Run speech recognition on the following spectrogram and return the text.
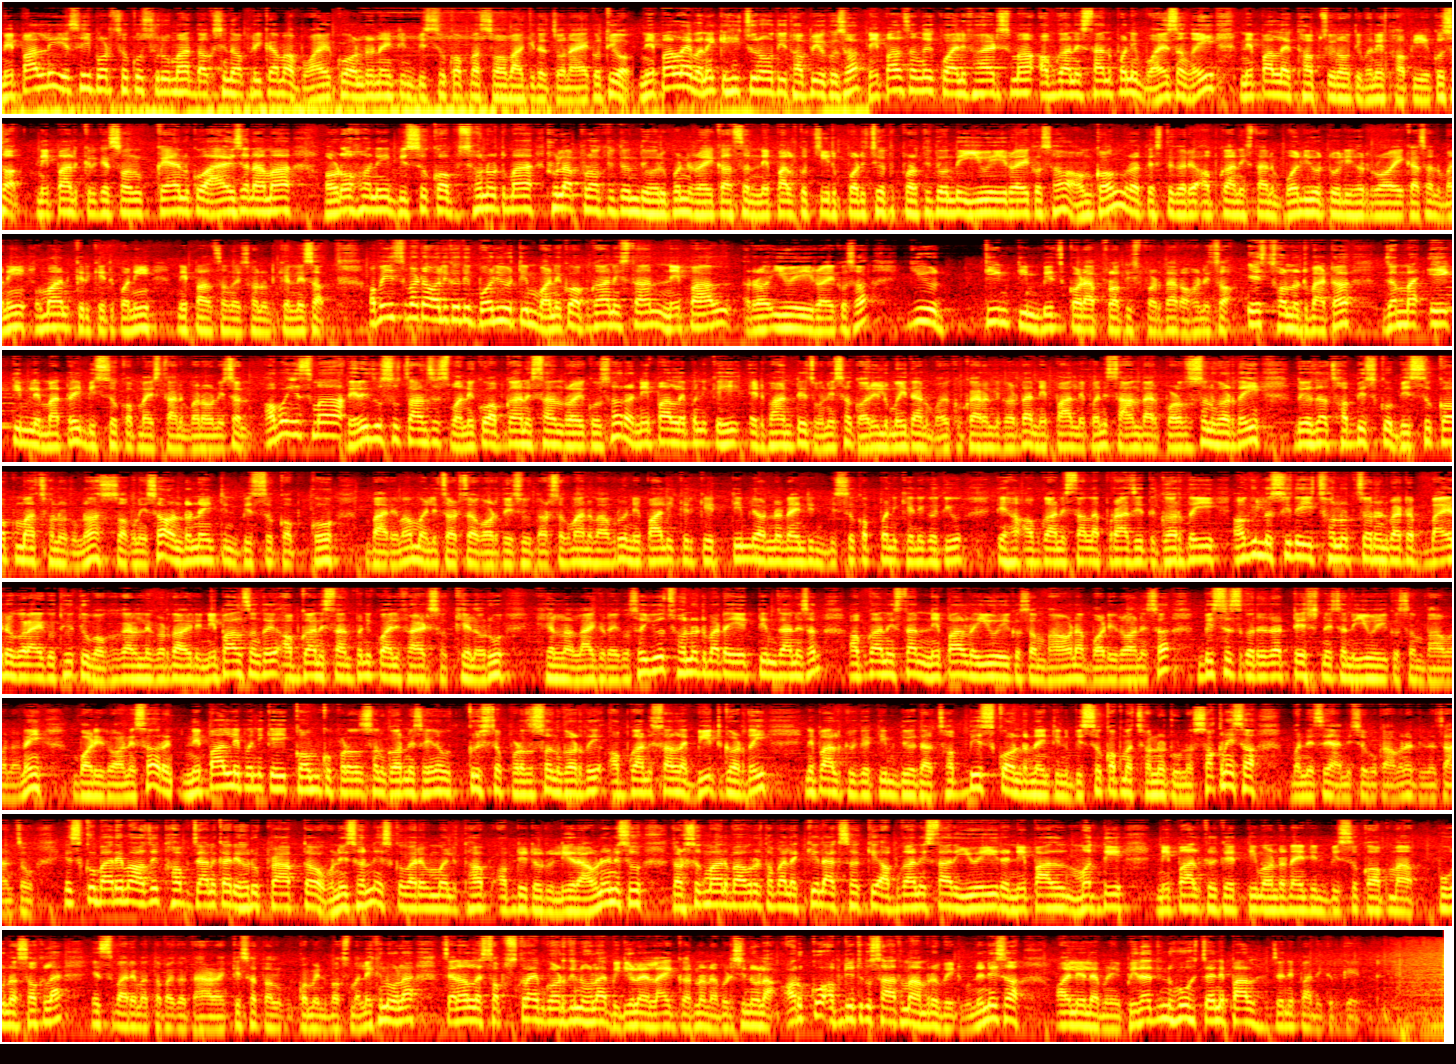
नेपालले यसै वर्षको सुरुमा दक्षिण अफ्रिकामा भएको अन्डर नाइन्टिन विश्वकपमा सहभागिता जनाएको थियो। नेपाललाई भने केही चुनौती थपिएको छ। नेपालसँगै क्वालिफायर्समा अफगानिस्तान पनि भएसँगै नेपाललाई थप चुनौती भने थपिएको छ। नेपाल क्रिकेट सङ्घ क्यानको आयोजनामा रहने विश्वकप छनौटमा ठूला प्रतिद्वन्दीहरू पनि रहेका छन्। नेपालको चिर परिचित प्रतिद्वन्दी युए रहेको छ हङकङ र त्यस्तै गरी अफगानिस्तान बलियो टोलीहरू रहेका छन् भने ओमान क्रिकेट पनि नेपालसँगै छनौट खेल्नेछ। अब यसबाट अलिकति बलियो टिम भनेको अफगानिस्तान नेपाल र युए रहेको छ। यो तीन टिम बीच कडा प्रतिस्पर्धा रहनेछ। यस छनौटबाट जम्मा एक टिमले मात्रै विश्वकपमा स्थान बनाउनेछन्। अब यसमा धेरै जसो चान्सेस भनेको अफगानिस्तान रहेको छ र नेपाललाई पनि केही एडभान्टेज हुनेछ। घरेलु मैदान भएको कारणले गर्दा नेपालले पनि शानदार प्रदर्शन गर्दै दुई हजार छब्बिसको विश्वकपमा छनौट हुन सक्नेछ। अन्डर नाइन्टिन विश्वकपको बारेमा मैले चर्चा गर्दैछु। दर्शक महानुभावहरू नेपाली क्रिकेट टिमले अन्डर नाइन्टिन विश्वकप पनि खेलेको थियो। त्यहाँ अफगानिस्तानलाई पराजित गर्दै अघिल्लो सिधै छनौट चरणबाट बाहिर गराएको थियो। त्यो भएको कारणले गर्दा अहिले नेपालसँगै अफगानिस्तान पनि क्वालिफाइड खेलहरू खेल्न लागिरहेको रहेको छ। यो छनौटबाट एक टिम जानेछन्। अफगानिस्तान नेपाल र युएको सम्भावना बढिरहनेछ। विशेष गरेर टेस्ट नेसन युएको सम्भावना नै बढिरहनेछ। र नेपालले पनि केही कमको प्रदर्शन गर्ने छैन। उत्कृष्ट प्रदर्शन गर्दै अफगानिस्तानलाई बिट गर्दै नेपाल क्रिकेट टिम दुई हजार छब्बिसको अन्डर नाइन्टिन विश्वकपमा छनौट हुन सक्नेछ भन्ने चाहिँ हामी शुभकामना दिन चाहन्छौँ। यसको बारेमा अझै थप जानकारीहरू प्राप्त हुनेछन्। यसको बारेमा मैले थप अपडेटहरू लिएर आउने नै छु। दर्शक महानुभावहरू तपाईँलाई के लाग्छ कि अफगानिस्तान युए र नेपाल मध्ये Nepal cricket team under nineteen विश्वकपमा पुग्न सक्ला? यसबारेमा तपाईँको धारणा के छ? तलको कमेन्ट बक्समा लेख्नु होला। च्यानललाई सब्सक्राइब गरिदिनु होला भिडियोलाई लाइक गर्न नबिर्सिनु होला। अर्को अपडेटको साथमा हाम्रो भेट हुने नै छ। अहिलेलाई भने बिदा दिनुहोस्। जय नेपाल जय नेपाली क्रिकेट।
